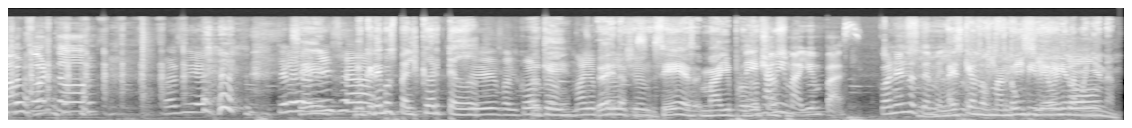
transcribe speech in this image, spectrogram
Va un corto. Así es. ¿Qué le da Sí, risa? lo queremos para el corto. Sí, para el corto. Ok. Mayo Bueno, Productions. Sí, es Mayo Deja a mi Productions. mayo en paz. Con él no te metas. Es que nos mandó un video hoy en la mañana.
